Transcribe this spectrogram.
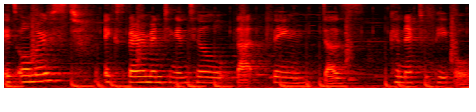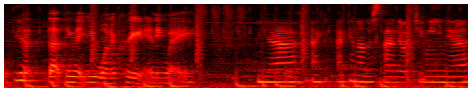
it's almost experimenting until that thing does connect with people. Yeah. That, that thing that you want to create anyway. Yeah, I, I can understand what you mean, yeah.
